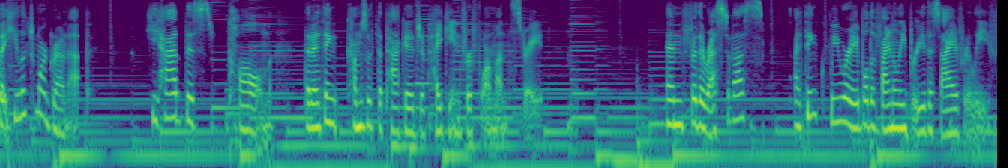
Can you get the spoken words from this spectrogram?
But he looked more grown up. He had this calm that I think comes with the package of hiking for four months straight. And for the rest of us, I think we were able to finally breathe a sigh of relief.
